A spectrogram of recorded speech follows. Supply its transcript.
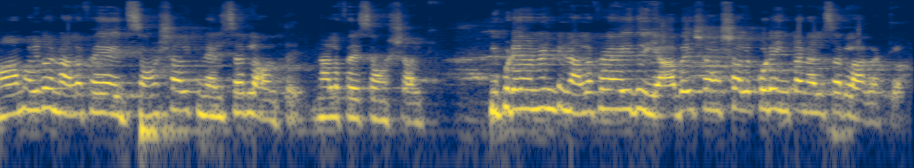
మామూలుగా నలభై ఐదు సంవత్సరాలకి నెలసర్లు ఆగుతాయి నలభై సంవత్సరాలకి. ఇప్పుడు ఏమంటే నలభై ఐదు యాభై సంవత్సరాలకు కూడా ఇంకా నెలసరి లాగట్లేదు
